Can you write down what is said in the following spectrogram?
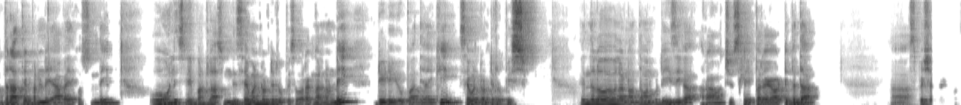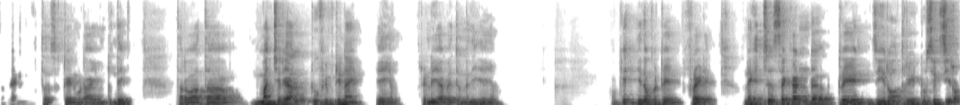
అర్ధరాత్రి 12:55కి వస్తుంది. ఓన్లీ స్లీపర్ క్లాస్ ఉంది. సెవెన్ ట్వంటీ రూపీస్ వరంగల్ నుండి డీడీ ఉపాధ్యాయకి రూ. 720 ఇందులో ఎవరైనా అర్థం అనుకుంటే ఈజీగా రావచ్చు. స్లీపరే కాబట్టి పెద్ద స్పెషల్ ట్రైన్ కూడా అయి ఉంటుంది. తర్వాత Mancherial two fifty nine AM రెండు యాభై తొమ్మిది ఏఎం ఓకే ఇది ఒక train Friday. Next second train zero three two six zero.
